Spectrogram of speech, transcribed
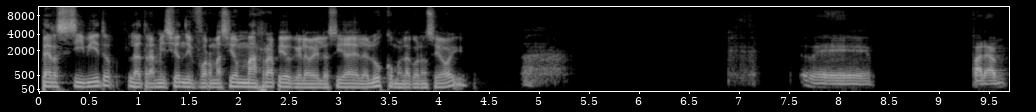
percibir la transmisión de información más rápido que la velocidad de la luz, como la conoce hoy. Eh, para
